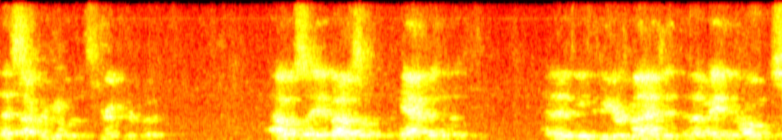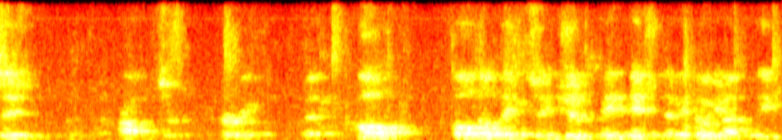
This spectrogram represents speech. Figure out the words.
That's not revealed in the scripture, but I would say if I was a captain, I didn't need to be reminded that I made the wrong decision when problems are occurring. But Paul Paul told him, so you should have paid attention to me, told you not to leave.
